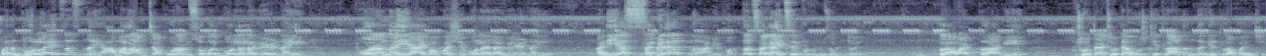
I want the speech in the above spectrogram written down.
पण बोलायचंच नाही. आम्हाला आमच्या पोरांसोबत बोलायला वेळ नाही. पोरांनाही आईबापाशी बोलायला वेळ नाही. आणि या सगळ्यातनं आम्ही फक्त जगायचंय म्हणून जगतोय. मला वाटतं आम्ही छोट्या छोट्या गोष्टीतला आनंद घेतला पाहिजे.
